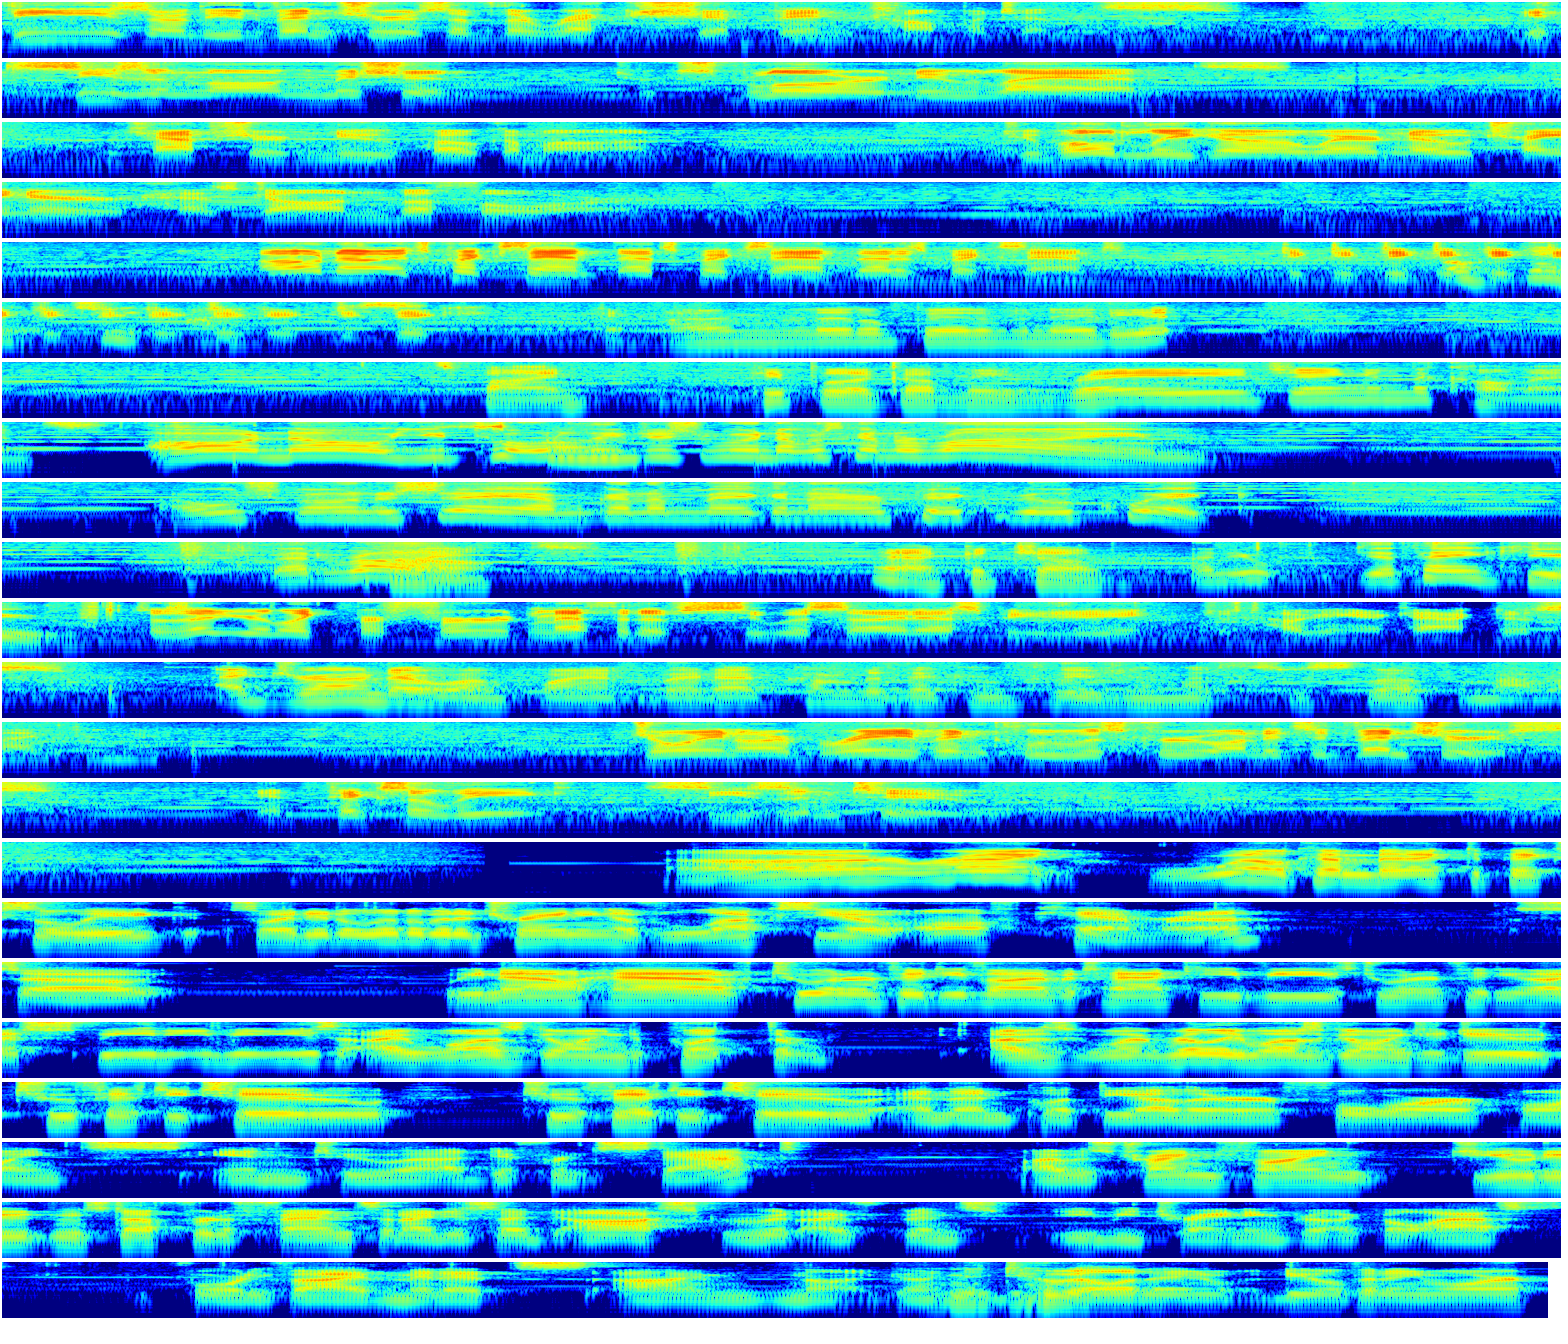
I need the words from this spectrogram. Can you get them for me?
These are the adventures of the wreck ship Incompetence. Its season long mission to explore new lands and capture new Pokemon. To boldly go where no trainer has gone before. Oh no, it's quicksand. That's quicksand. That is quicksand. Dig, dig, dig, dig, Oh, dig, dig, dig, dig, dig, dig, dig, dig, I'm a little bit of an idiot. It's fine. People have got me raging in the comments. Oh no, you totally just ruined. I was gonna rhyme. I was going to say I'm gonna make an iron pick real quick. That oh. right. Yeah, good job. And you, yeah, thank you. So is that your like preferred method of suicide SPG? Just hugging a cactus? I drowned at one point, but I've come to the conclusion that's too slow for my liking. Join our brave and clueless crew on its adventures in Pixel League Season 2. All right, welcome back to Pixel League. So I did a little bit of training of Luxio off camera. So we now have 255 attack EVs, 255 speed EVs. I was going to put the, I was what really was going to do 252, 252, and then put the other four points into a different stat. I was trying to find Geodude and stuff for defense, and I just said, ah, screw it. I've been EV training for like the last 45 minutes. I'm not going to deal with it anymore.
